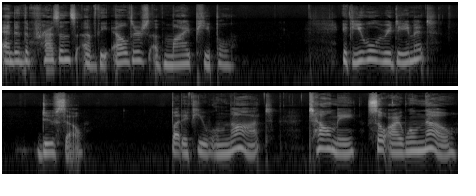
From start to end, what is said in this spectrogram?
and in the presence of the elders of my people. If you will redeem it, do so. But if you will not, tell me so I will know,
